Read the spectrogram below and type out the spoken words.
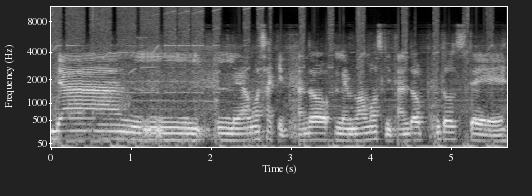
Ya le vamos a quitando, le vamos quitando puntos de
